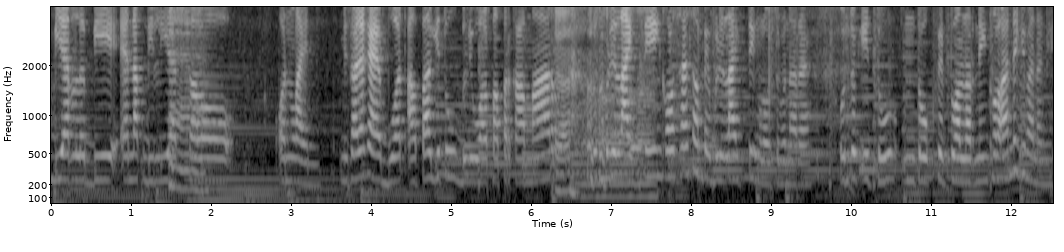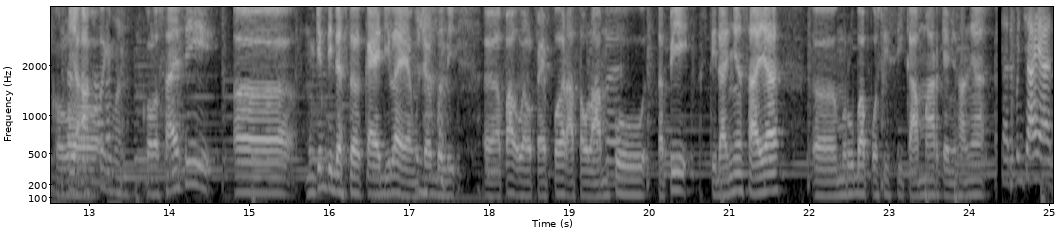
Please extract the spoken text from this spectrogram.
biar lebih enak dilihat Hmm. kalau online. Misalnya kayak buat apa gitu beli wallpaper kamar, Ya. terus beli lighting. Kalau saya sampai beli lighting loh sebenarnya. Untuk itu, untuk virtual learning. Kalau anda gimana nih? Kalau- ya? Aksa gimana? Kalau saya sih eh, mungkin tidak sekayak Dila ya, maksudnya beli eh, apa wallpaper atau lampu, tapi setidaknya saya eh, merubah posisi kamar kayak misalnya Cari pencahayaan.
